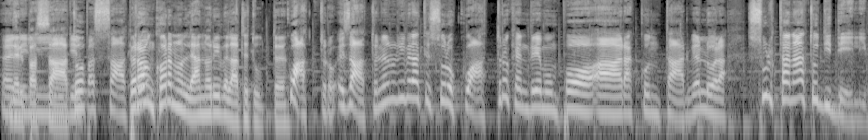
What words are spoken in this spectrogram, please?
nel, negli, passato, nel passato. Però ancora non le hanno rivelate tutte. Quattro, esatto, ne hanno rivelate solo quattro che andremo un po' a raccontarvi. Allora, Sultanato di Delhi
